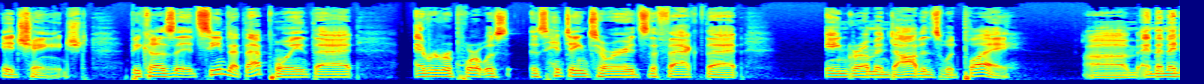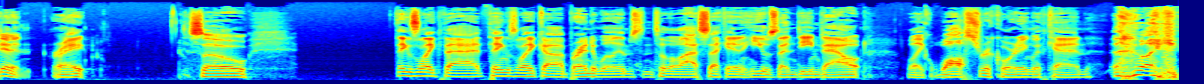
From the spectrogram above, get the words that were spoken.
it changed because it seemed at that point that every report was is hinting towards the fact that Ingram and Dobbins would play, um, and then they didn't. Right, so things like that, things like uh, Brandon Williams until the last second, he was then deemed out, like whilst recording with Ken. like,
